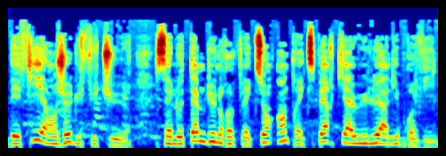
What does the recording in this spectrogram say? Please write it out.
défis et enjeux du futur. C'est le thème d'une réflexion entre experts qui a eu lieu à Libreville.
